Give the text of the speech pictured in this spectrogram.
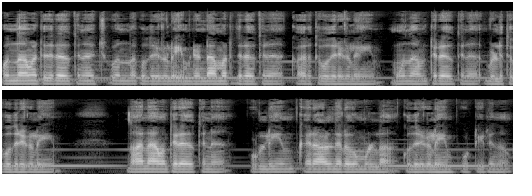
ഒന്നാമത്തെ രഥത്തിന് ചുവന്ന കുതിരകളെയും രണ്ടാമത്തെ രഥത്തിന് കറുത്ത കുതിരകളെയും മൂന്നാമത്തെ രഥത്തിന് വെളുത്ത കുതിരകളെയും നാലാമത്തെ രഥത്തിന് പുള്ളിയും കരാൾ നിറവുമുള്ള കുതിരകളെയും പൂട്ടിയിരുന്നു.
